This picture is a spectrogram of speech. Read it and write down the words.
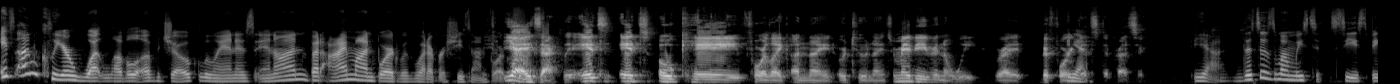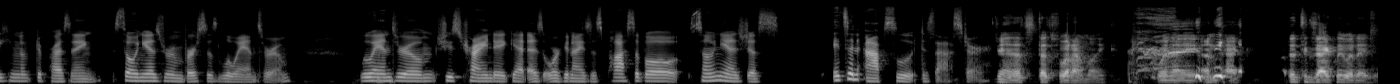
it's unclear what level of joke Luann is in on, but I'm on board with whatever she's on board. With. Yeah, with. exactly. It's it's okay for like a night or two nights or maybe even a week, right? Before it Yeah. gets depressing. Yeah, this is when we see. Speaking of depressing, Sonja's room versus Luann's room. Mm-hmm. Luann's room, she's trying to get as organized as possible. Sonja is just, it's an absolute disaster. Yeah, that's that's what I'm like when I unpack. that's exactly what I do.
